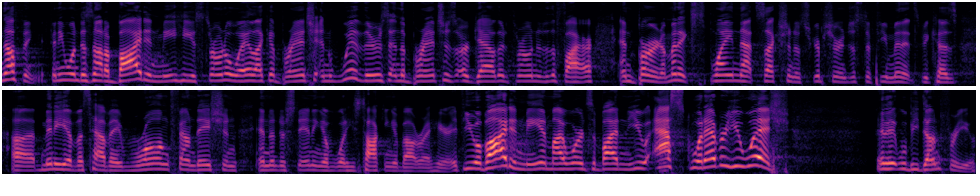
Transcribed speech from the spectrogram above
nothing. If anyone does not abide in me, he is thrown away like a branch and withers, and the branches are gathered, thrown into the fire, and burned. I'm going to explain that section of Scripture in just a few minutes because uh, many of us have a wrong foundation and understanding of what he's talking about right here. If you abide in me and my words abide in you, ask whatever you wish. And it will be done for you.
